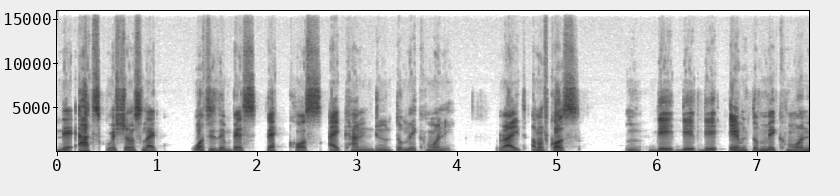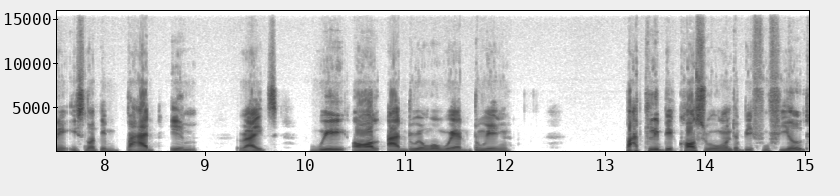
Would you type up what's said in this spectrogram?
they ask questions like, "What is the best tech course I can do to make money?" Right? And of course, they they, they aim to make money is not a bad aim, right? We all are doing what we're doing partly because we want to be fulfilled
